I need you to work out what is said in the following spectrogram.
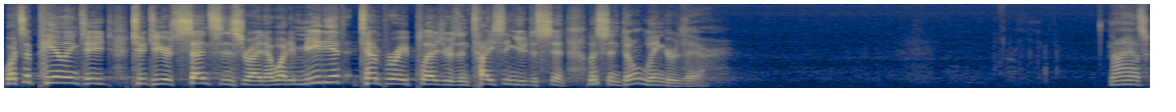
What's appealing to, to, to, your senses right now? What immediate temporary pleasure is enticing you to sin? Listen, don't linger there. Now I ask,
